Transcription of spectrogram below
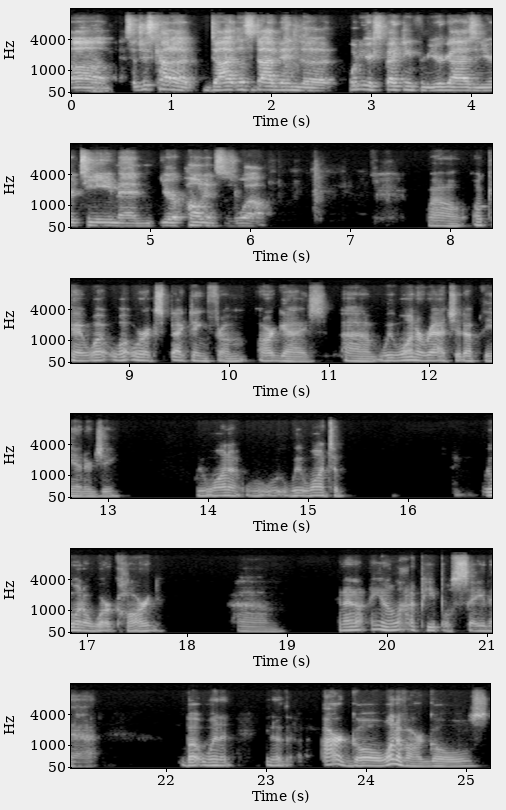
Um, so just kind of dive. Let's dive into what are you expecting from your guys and your team and your opponents as well. Wow. Okay. What what we're expecting from our guys? Um, we want to ratchet up the energy. We want to we want to we want to work hard. Um, and I don't, you know, a lot of people say that, but when, you know, the, our goal, one of our goals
